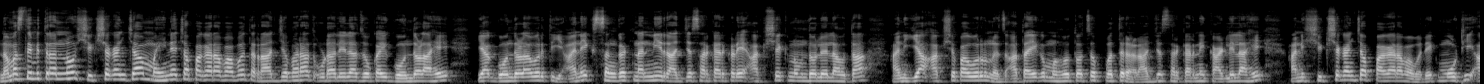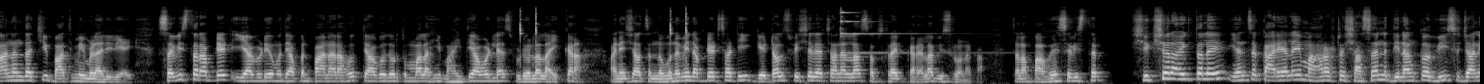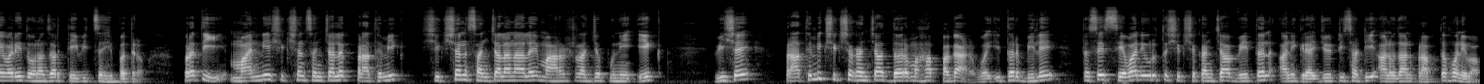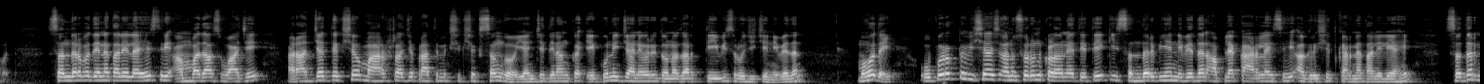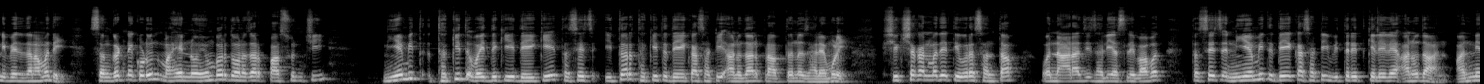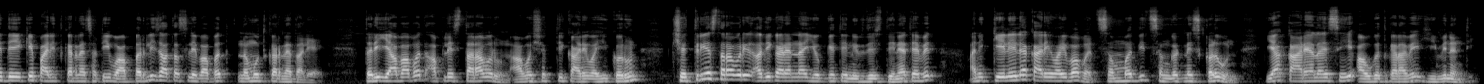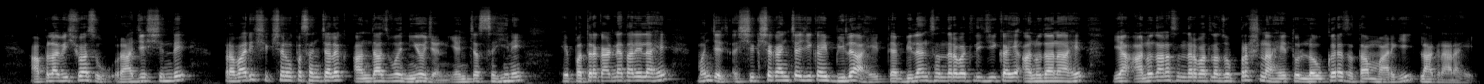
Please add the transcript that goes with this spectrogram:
नमस्ते मित्रांनो शिक्षकांच्या महिन्याच्या पगाराबाबत राज्यभरात उडालेला जो काही गोंधळ आहे या गोंधळावरती अनेक संघटनांनी राज्य सरकारकडे आक्षेप नोंदवलेला होता आणि या आक्षेपावरूनच आता एक महत्त्वाचं पत्र राज्य सरकारने काढलेलं आहे आणि शिक्षकांच्या पगाराबाबत एक मोठी आनंदाची बातमी मिळालेली आहे. सविस्तर अपडेट या व्हिडिओमध्ये आपण पाहणार आहोत. त्या अगोदर तुम्हाला ही माहिती आवडल्यास व्हिडिओला लाईक करा आणि अशाच नवनवीन अपडेटसाठी गेटॉल स्पेशल या चॅनलला सबस्क्राईब करायला विसरू नका. चला पाहूया सविस्तर. शिक्षण आयुक्तालय यांचं कार्यालय महाराष्ट्र शासन दिनांक वीस जानेवारी दोन हजार तेवीसचं हे पत्र. प्रति मान्य शिक्षण संचालक प्राथमिक शिक्षण संचालनालय महाराष्ट्र राज्य पुणे एक. विषय प्राथमिक शिक्षकांच्या दरमहा पगार व इतर बिले तसेच सेवानिवृत्त शिक्षकांच्या वेतन आणि ग्रॅज्युएटीसाठी अनुदान प्राप्त होण्याबाबत. संदर्भ देण्यात आलेला आहे श्री अंबादास वाजे राज्याध्यक्ष महाराष्ट्र राज्य प्राथमिक शिक्षक संघ यांचे दिनांक एकोणीस जानेवारी दोन हजार तेवीस रोजीचे निवेदन. महोदय उपरोक्त विषयास अनुसरून कळवण्यात येते की संदर्भीय निवेदन आपल्या कार्यालयासही अग्रेषित करण्यात आलेले आहे. सदर निवेदनामध्ये संघटनेकडून माहे नोव्हेंबर दोन हजार पासूनची नियमित थकीत वैद्यकीय देयके तसेच इतर थकीत देयकासाठी अनुदान प्राप्त न झाल्यामुळे शिक्षकांमध्ये तीव्र संताप व नाराजी झाली असल्याबाबत तसेच नियमित देयकासाठी वितरित केलेले अनुदान अन्य देयके पारित करण्यासाठी वापरली जात असल्याबाबत नमूद करण्यात आले आहे. तरी याबाबत आपले स्तरावरून आवश्यक ती कार्यवाही करून क्षेत्रीय स्तरावरील अधिकाऱ्यांना योग्य ते निर्देश देण्यात यावेत आणि केलेल्या कार्यवाहीबाबत संबंधित संघटनेस कळवून या कार्यालयासही अवगत करावे ही विनंती. आपला विश्वासू राजेश शिंदे प्रभारी शिक्षण उपसंचालक अंदाज व नियोजन यांच्या सहीने हे पत्र काढण्यात आलेलं आहे. म्हणजेच शिक्षकांच्या जी काही बिलं आहेत त्या बिलांसंदर्भातली जी काही अनुदानं आहेत या अनुदानासंदर्भातला जो प्रश्न आहे तो लवकरच आता मार्गी लागणार आहे.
